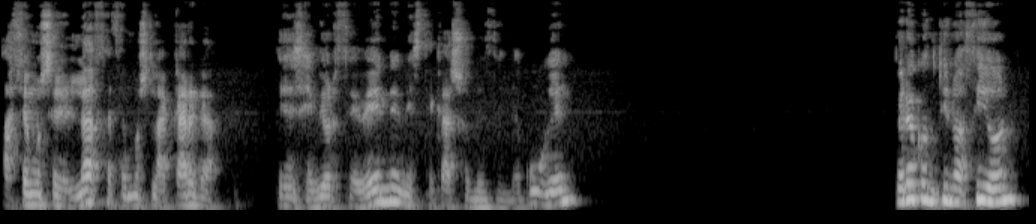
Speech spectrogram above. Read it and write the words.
hacemos el enlace, hacemos la carga desde el servidor CDN, en este caso desde el de Google, pero a continuación,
